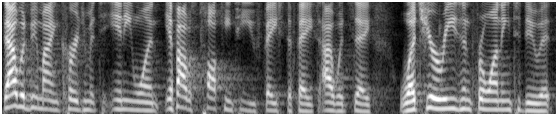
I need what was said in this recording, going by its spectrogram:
that would be my encouragement to anyone. If I was talking to you face to face, I would say, "What's your reason for wanting to do it?"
